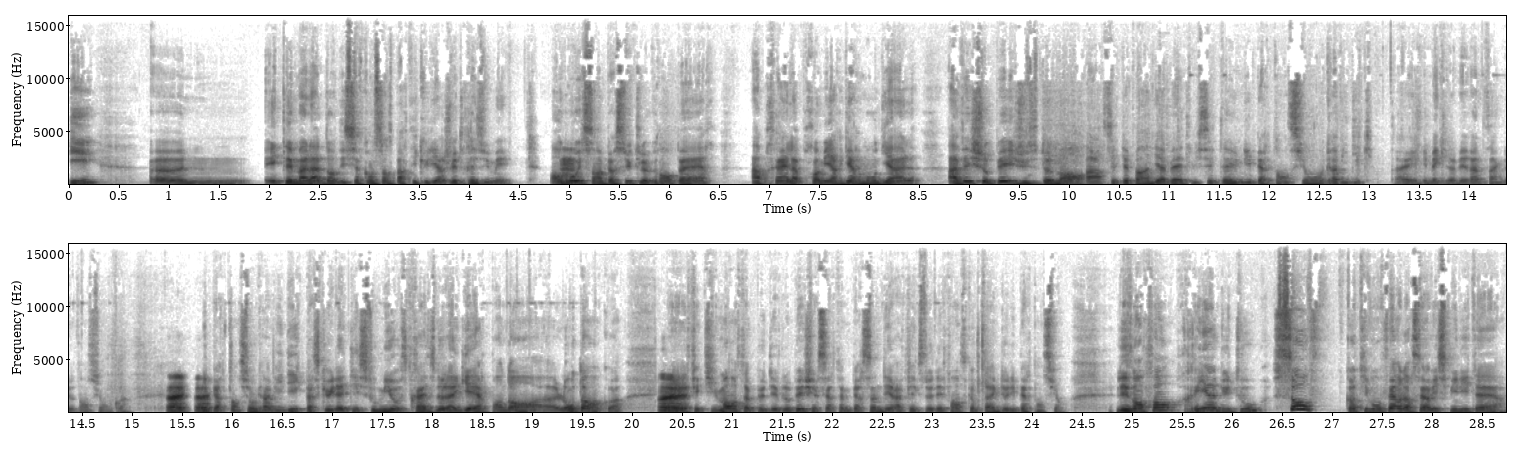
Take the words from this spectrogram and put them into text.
qui euh, étaient malades dans des circonstances particulières. Je vais te résumer. En gros, hmm. ils se sont aperçus que le grand-père, après la Première Guerre mondiale, avait chopé justement, alors c'était pas un diabète, lui c'était une hypertension gravidique. les mecs, ils avaient 25 de tension, quoi. Hypertension gravidique parce qu'il a été soumis au stress de la guerre pendant euh, longtemps, quoi. effectivement, ça peut développer chez certaines personnes des réflexes de défense comme ça avec de l'hypertension. Les enfants, rien du tout, sauf quand ils vont faire leur service militaire.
